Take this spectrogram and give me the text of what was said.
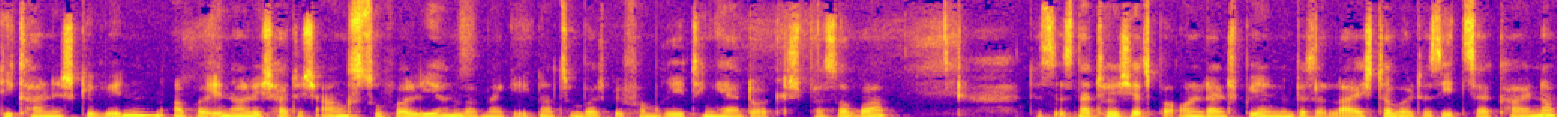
die kann ich gewinnen, aber innerlich hatte ich Angst zu verlieren, weil mein Gegner zum Beispiel vom Rating her deutlich besser war. Das ist natürlich jetzt bei Online-Spielen ein bisschen leichter, weil da sieht es ja keiner.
